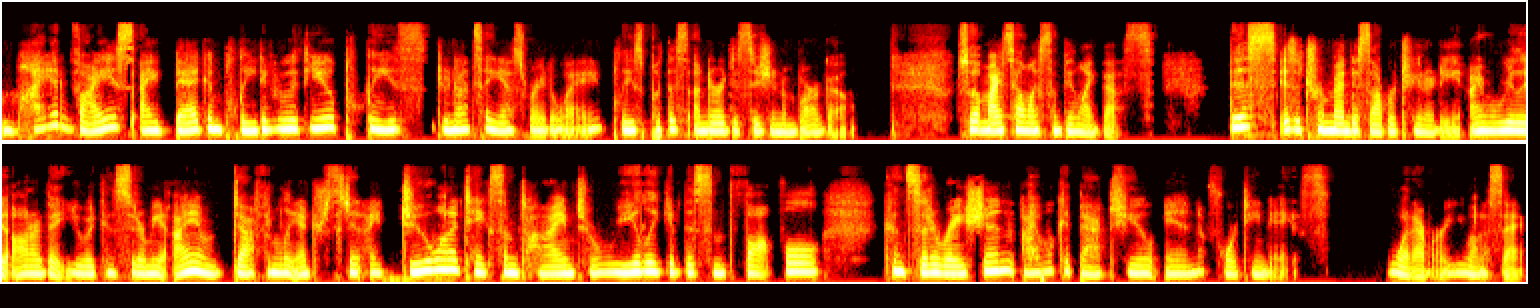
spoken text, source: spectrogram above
my advice, I beg and plead with you, please do not say yes right away. Please put this under a decision embargo. So it might sound like something like this. This is a tremendous opportunity. I'm really honored that you would consider me. I am definitely interested. I do want to take some time to really give this some thoughtful consideration. I will get back to you in 14 days, whatever you want to say.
